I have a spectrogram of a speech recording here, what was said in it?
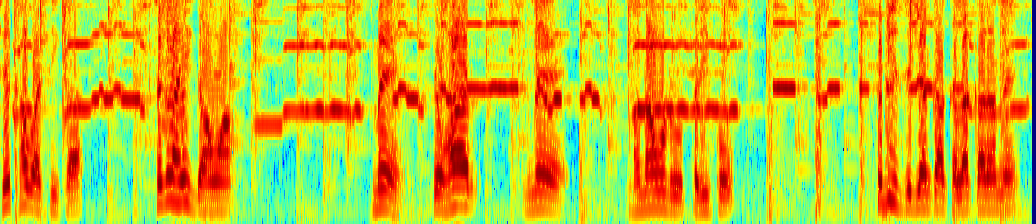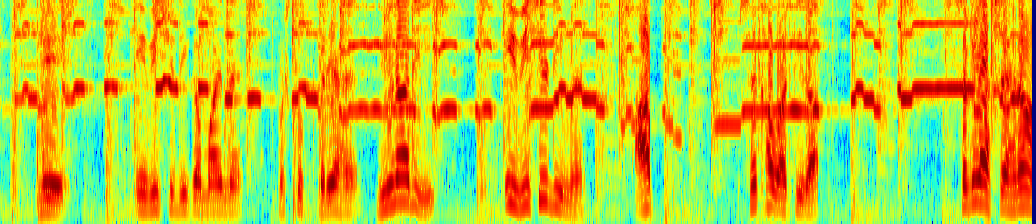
शेखावाटी का सगला ही गाँव, में त्यौहार में मनावन रो तरीको, सभी जगह का कलाकारों ने मैं ई डी का मायने प्रस्तुत कराया है। वीणारी ई वीसीडी में आप शेखावाटी रा सगला शहरा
